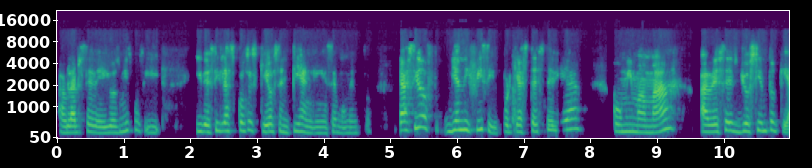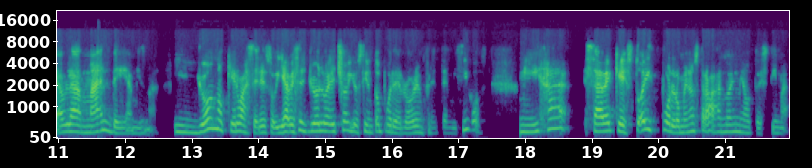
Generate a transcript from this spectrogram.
hablarse de ellos mismos y, y decir las cosas que ellos sentían en ese momento. Ha sido bien difícil porque hasta este día con mi mamá a veces yo siento que habla mal de ella misma y yo no quiero hacer eso. Y a veces yo lo he hecho, yo siento por error en frente de mis hijos. Mi hija sabe que estoy por lo menos trabajando en mi autoestima.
